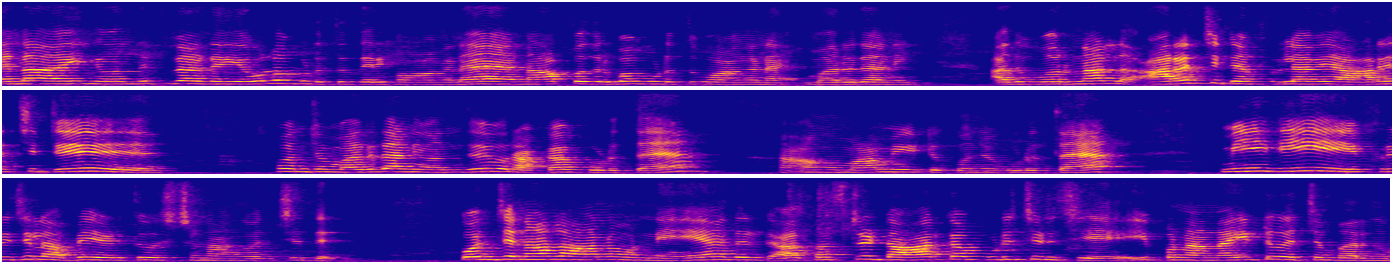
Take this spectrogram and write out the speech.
ஏன்னா இங்க வந்துட்டு நான் எவ்வளவு கொடுத்து தெரியுமா வாங்கினேன்? நாற்பது ரூபாய் கொடுத்து வாங்கினேன் மருதாணி. அது ஒரு நாள் அரைச்சிட்டேன் ஃபுல்லாவே அரைச்சிட்டு கொஞ்சம் மருதாணி வந்து ஒரு அக்கா கொடுத்தேன். அவங்க மாமி வீட்டுக்கு கொஞ்சம் கொடுத்தேன். மீதி ஃப்ரிட்ஜில் அப்படியே எடுத்து வச்சுட்டு நாங்கள் வச்சுது. கொஞ்ச நாள் ஆன உடனே அது ஃபர்ஸ்ட் டார்க்காக பிடிச்சிடுச்சு. இப்போ நான் நைட்டு வச்சேன் பாருங்க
